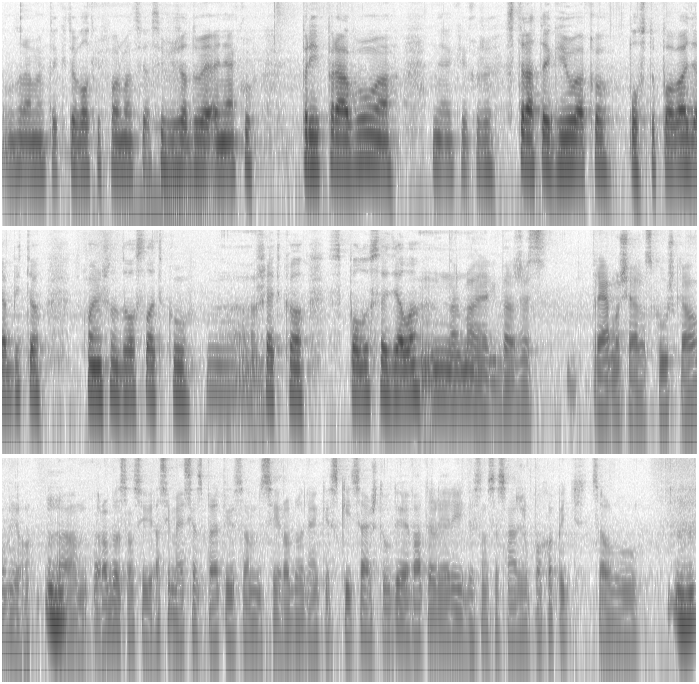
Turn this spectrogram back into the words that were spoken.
samozrejme takýto veľký formát si asi vyžaduje aj nejakú prípravu a nejakú akože, stratégiu, ako postupovať, aby to v konečnom dôsledku mm, všetko spolu sedelo? Normálne iba, že priamo šiaro skúška omyl. Mm-hmm. Robil som si, asi mesiac predtým som si robil nejaké skice a štúdie v ateliéri, kde som sa snažil pochopiť celú, mm-hmm.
